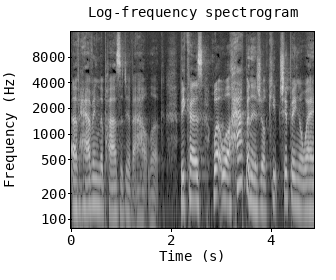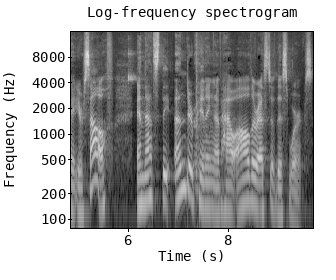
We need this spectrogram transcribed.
of having the positive outlook. Because what will happen is you'll keep chipping away at yourself, and that's the underpinning of how all the rest of this works.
